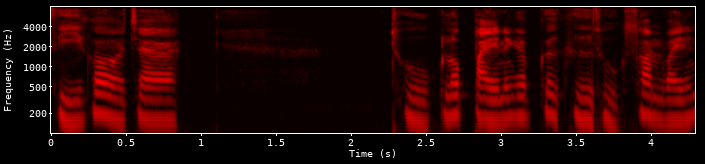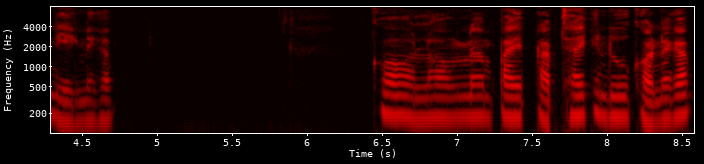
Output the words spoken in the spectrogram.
สีก็จะถูกลบไปนะครับ ก็คือถูกซ่อนไว้นั่นเองนะครับ ก็ลองนำไปปรับใช้กันดูก่อนนะครับ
